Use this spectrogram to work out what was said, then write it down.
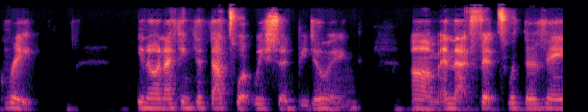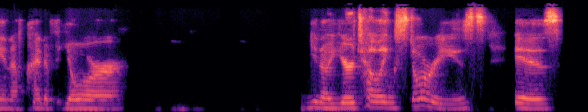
great. You know and i think that that's what we should be doing. Um, and that fits with the vein of kind of your you know you're telling stories is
